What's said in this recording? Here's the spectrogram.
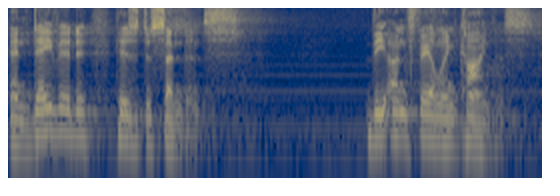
and David his descendants. The unfailing kindness.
